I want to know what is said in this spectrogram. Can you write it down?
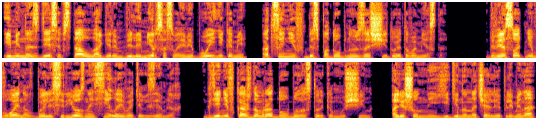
Именно здесь и встал лагерем Велимир со своими бойниками, оценив бесподобную защиту этого места. Две сотни воинов были серьезной силой в этих землях, где не в каждом роду было столько мужчин, а лишенные единоначалия племена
